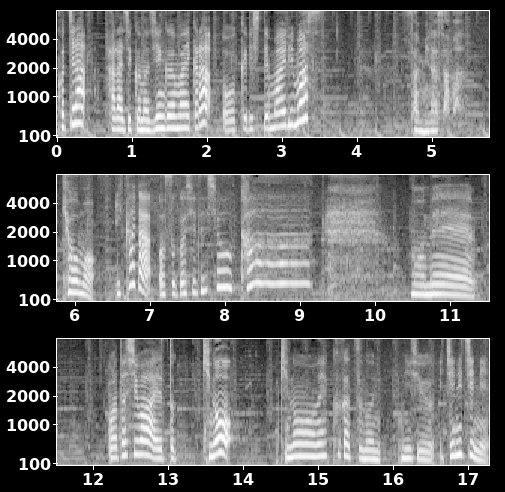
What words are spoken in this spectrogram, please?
こちら原宿の神宮前からお送りしてまいります。さあ皆様今日もいかがお過ごしでしょうか？もうね私はえっと昨日昨日ね9月の21日に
